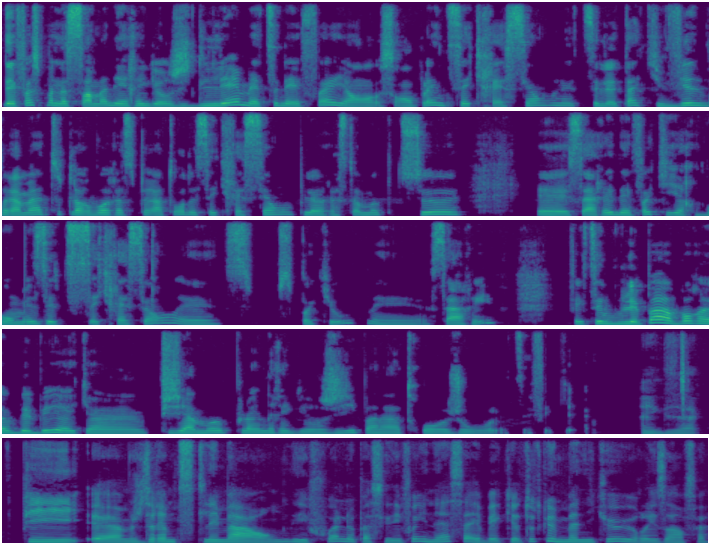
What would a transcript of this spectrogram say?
des fois, c'est pas nécessairement des régurgis de lait, mais des fois, ils ont, sont pleins de sécrétions. Là, le temps qu'ils vident vraiment toute leur voie respiratoire de sécrétion, puis leur estomac, tout ça, euh, ça arrive des fois qu'ils revomissent des petites sécrétions. Euh, c'est pas cute, mais ça arrive. Fait que vous voulez pas avoir un bébé avec un pyjama plein de régurgie pendant trois jours. Là, fait que... Exact. Puis, je dirais une petite lime à ongles, des fois, là, parce que des fois, ils naissent avec toute une manicure, les enfants.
